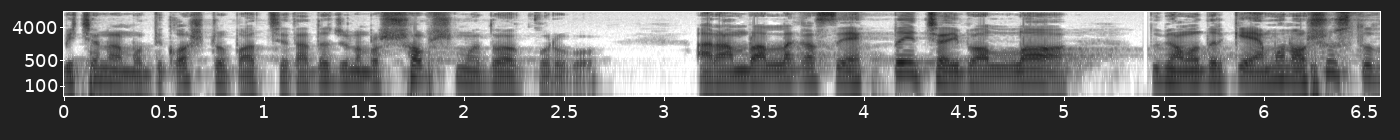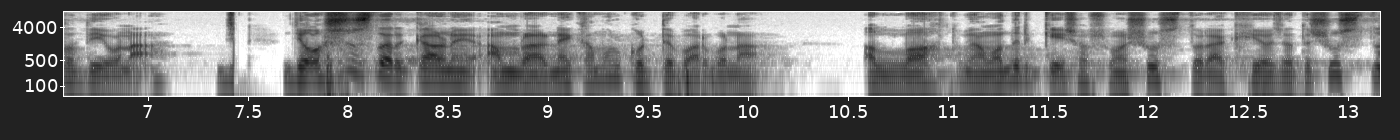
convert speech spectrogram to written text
বিছানার মধ্যে কষ্ট পাচ্ছে, তাদের জন্য আমরা সবসময় দোয়া করব। আর আমরা আল্লাহর কাছে একটাই চাইব, আল্লাহ, তুমি আমাদেরকে এমন অসুস্থতা দিও না, যে- যে অসুস্থতার কারণে আমরা নেকামল করতে পারব না। আল্লাহ, তুমি আমাদেরকে সবসময় সুস্থ রাখিও, যাতে সুস্থ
